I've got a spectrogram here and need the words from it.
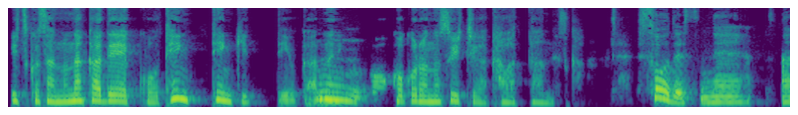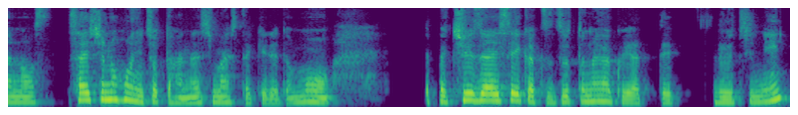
いつこさんの中で、こう、天天気っていうか、うん、何か心のスイッチが変わったんですか？そうですね。あの、最初の方にちょっと話しましたけれども、やっぱり駐在生活ずっと長くやってるうちに、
